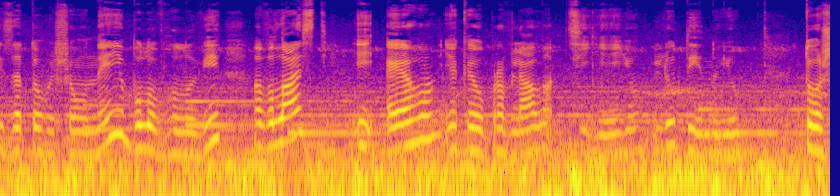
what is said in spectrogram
із-за того, що у неї було в голові власть і его, яке управляло цією людиною. Тож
